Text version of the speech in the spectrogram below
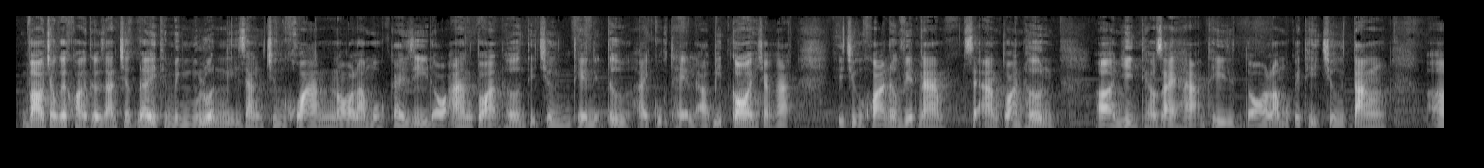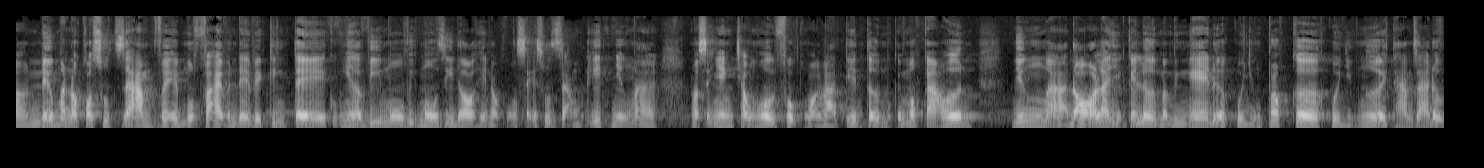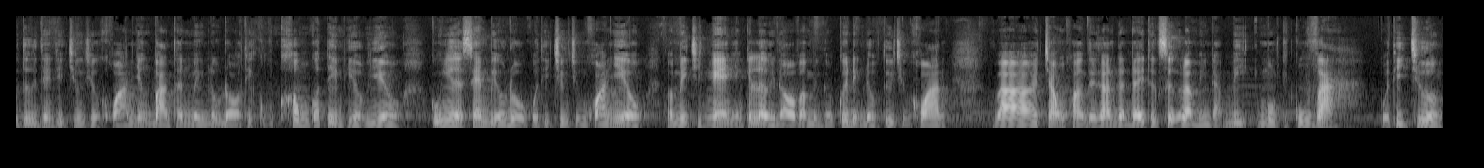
Vào trong cái khoảng thời gian trước đây thì mình luôn nghĩ rằng chứng khoán nó là một cái gì đó an toàn hơn thị trường tiền điện tử hay cụ thể là Bitcoin chẳng hạn. Thì chứng khoán ở Việt Nam sẽ an toàn hơn. À, nhìn theo dài hạn thì đó là một cái thị trường tăng uh, nếu mà nó có sụt giảm về một vài vấn đề về kinh tế cũng như là vi mô vĩ mô gì đó thì nó cũng sẽ sụt giảm một ít nhưng mà nó sẽ nhanh chóng hồi phục hoặc là tiến tới một cái mốc cao hơn. Nhưng mà đó là những cái lời mà mình nghe được của những broker của những người tham gia đầu tư trên thị trường chứng khoán nhưng bản thân mình lúc đó thì cũng không có tìm hiểu nhiều cũng như là xem biểu đồ của thị trường chứng khoán nhiều và mình chỉ nghe những cái lời đó và mình có quyết định đầu tư chứng khoán. Và trong khoảng thời gian gần đây thực sự là mình đã bị một cái cú vả của thị trường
